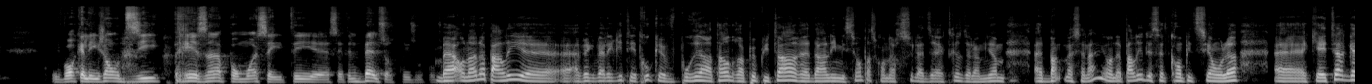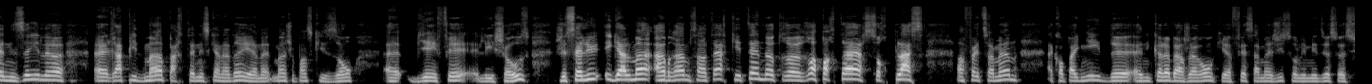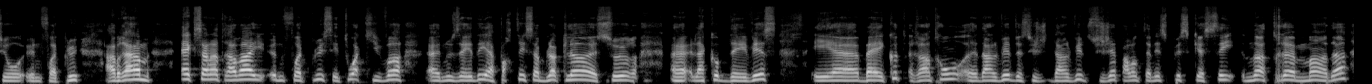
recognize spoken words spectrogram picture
Et voir que les gens ont dit présent, pour moi, ça a été, euh, une belle surprise. Ben, on en a parlé euh, avec Valérie Tétrault, que vous pourrez entendre un peu plus tard euh, dans l'émission, parce qu'on a reçu la directrice de l'Omnium Banque Nationale. Et on a parlé de cette compétition-là qui a été organisée là, rapidement par Tennis Canada. Et honnêtement, je pense qu'ils ont bien fait les choses. Je salue également Abraham Santerre, qui était notre reporter sur place en fin de semaine, accompagné de Nicolas Bergeron, qui a fait sa magie sur les médias sociaux une fois de plus. Abraham, excellent travail une fois de plus c'est toi qui vas euh, nous aider à porter ce bloc-là euh, sur euh, la Coupe Davis. Et ben écoute, rentrons dans le, vif dans le vif du sujet, parlons de tennis puisque c'est notre mandat.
